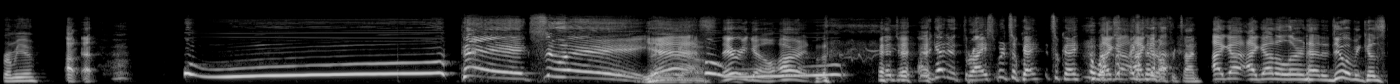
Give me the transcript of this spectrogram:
from you? Pig sooie. Yes. There we go. All right. I gotta do it- I gotta do it thrice, but it's okay. It's okay. No I got, I, I cut it off for time. I got, I got to learn how to do it because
